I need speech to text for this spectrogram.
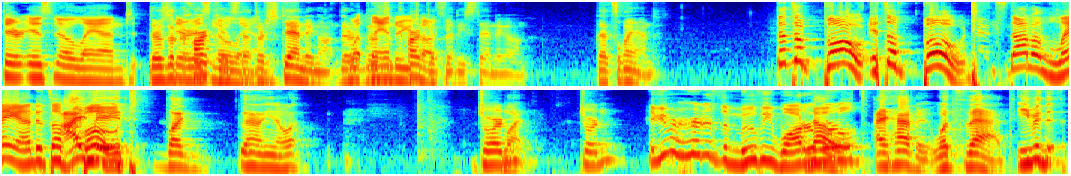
There is no land. There's a There carcass no that they're standing on. There, What there's land a are you carcass that he's standing on. That's land. That's a boat. It's a boat. It's not a land. It's a I boat. made, like, uh, you know what? Jordan. What? Jordan. Have you ever heard of the movie No, Waterworld? I haven't. What's that? Even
